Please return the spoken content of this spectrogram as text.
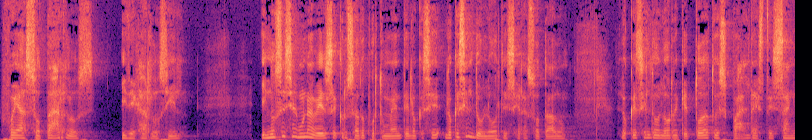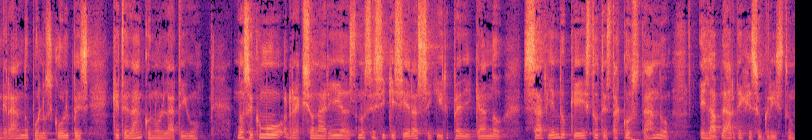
fue azotarlos y dejarlos ir. Y no sé si alguna vez se ha cruzado por tu mente lo que, lo que es el dolor de ser azotado, lo que es el dolor de que toda tu espalda esté sangrando por los golpes que te dan con un látigo. No sé cómo reaccionarías, no sé si quisieras seguir predicando, sabiendo que esto te está costando el hablar de Jesucristo.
